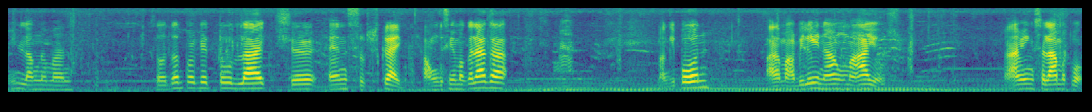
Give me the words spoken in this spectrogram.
Ayun lang naman. So don't forget to like, share, and subscribe. Kung gusto nyo mag-alaga, mag-ipon para makabili ng maayos. Maraming salamat po.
